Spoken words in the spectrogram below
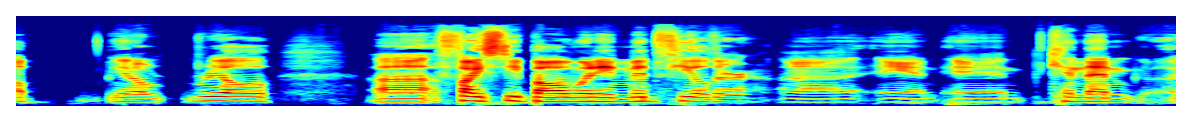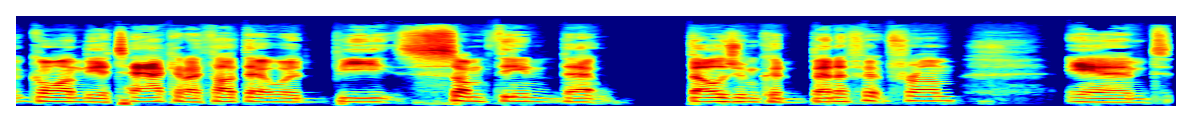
a you know real uh, feisty ball winning midfielder uh, and and can then go on the attack. And I thought that would be something that Belgium could benefit from. And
